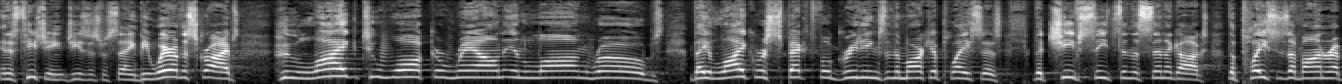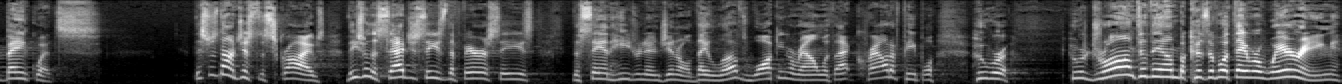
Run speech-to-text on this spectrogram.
In his teaching, Jesus was saying, Beware of the scribes who like to walk around in long robes. They like respectful greetings in the marketplaces, the chief seats in the synagogues, the places of honor at banquets. This was not just the scribes, these were the Sadducees, the Pharisees, the Sanhedrin in general. They loved walking around with that crowd of people who were, who were drawn to them because of what they were wearing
